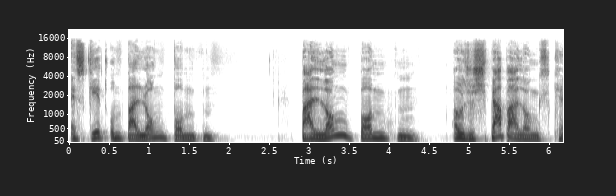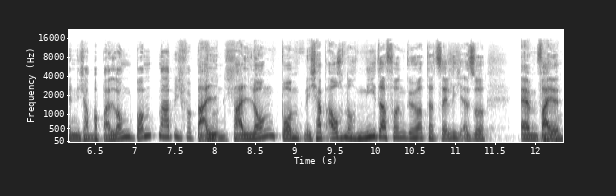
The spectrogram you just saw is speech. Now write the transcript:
Es geht um Ballonbomben. Ballonbomben. Also Sperrballons kenne ich, aber Ballonbomben habe ich wirklich Ball noch nicht. Ballonbomben. Ich habe auch noch nie davon gehört tatsächlich. Also ähm, weil, mhm.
